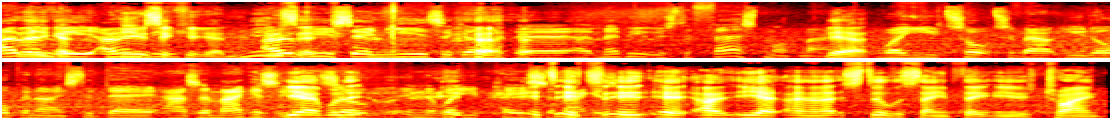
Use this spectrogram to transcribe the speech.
I remember, you, I music remember, again. Music. I remember you saying years ago, the, uh, maybe it was the first Mod Mag, yeah. where you talked about you'd organise the day as a magazine. Yeah, well, so it, in the way you pace it's, a it's, magazine. it, uh, yeah, and that's still the same thing. You try and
